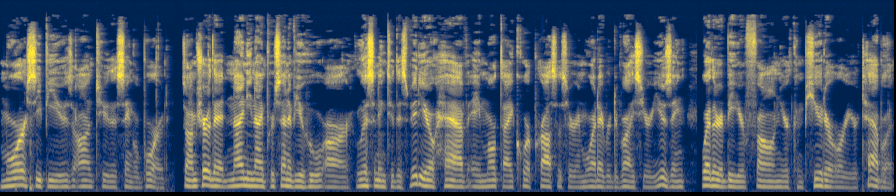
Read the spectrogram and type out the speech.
more CPUs onto the single board. So I'm sure that 99% of you who are listening to this video have a multi-core processor in whatever device you're using, whether it be your phone, your computer, or your tablet.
